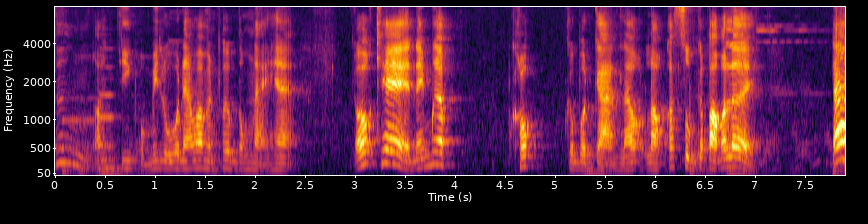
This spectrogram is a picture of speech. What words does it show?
ซึ่งเอาจริงๆผมไม่รู้นะว่ามันเพิ่มตรงไหนฮะ โอเค ในเมื่อ ครบกระบวนการแล้วเราก็สุ่มกระเป๋ากันเลย ได้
